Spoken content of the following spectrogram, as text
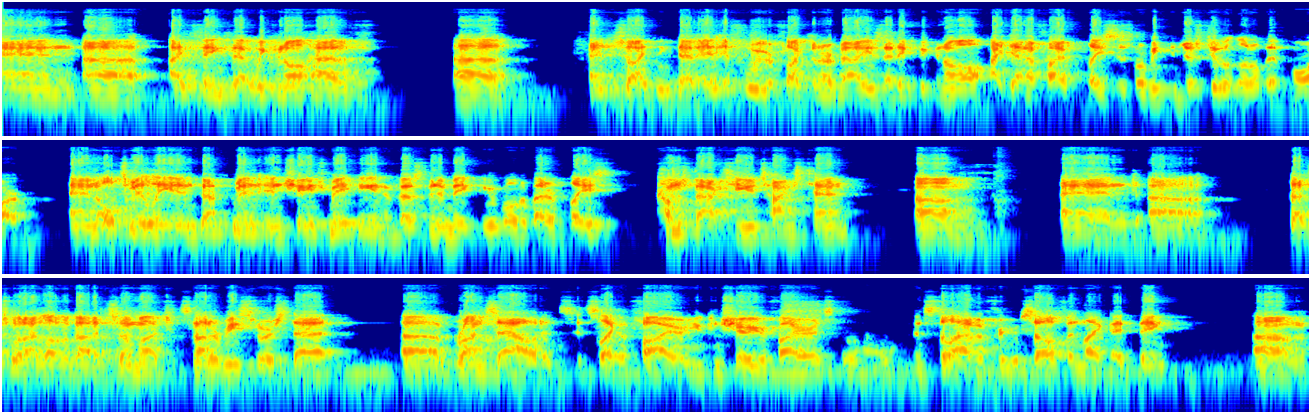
and uh, I think that we can all have, uh, and so I think that if we reflect on our values, I think we can all identify places where we can just do a little bit more. And ultimately, an investment in change making, an investment in making your world a better place, comes back to you times 10. Um, and uh, that's what I love about it so much. It's not a resource that uh, runs out. It's it's like a fire. You can share your fire and still have, and still have it for yourself. And like I think um,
